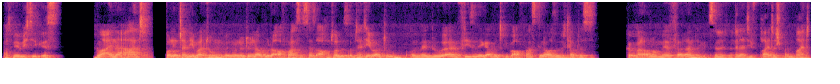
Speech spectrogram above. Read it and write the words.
was mir wichtig ist, nur eine Art von Unternehmertum. Wenn du eine Dünnerbude aufmachst, ist das auch ein tolles Unternehmertum. Und wenn du äh, Fliesenlegerbetrieb aufmachst, genauso. Ich glaube, das könnte man auch noch mehr fördern. Da gibt es eine, relativ breite Spannbreite.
